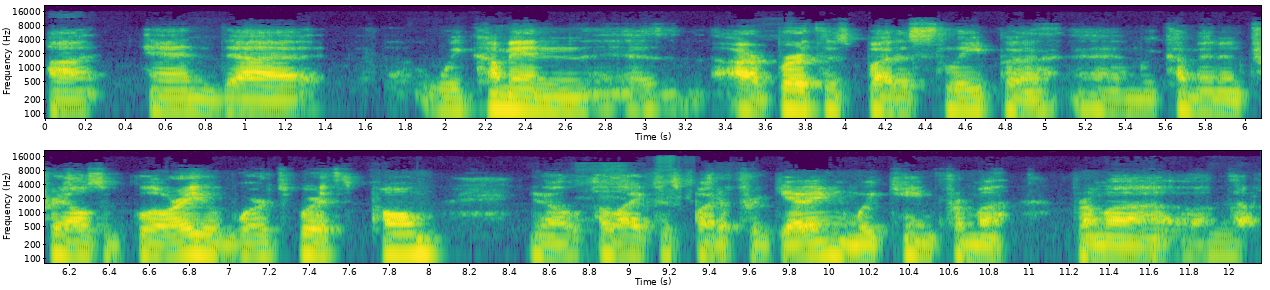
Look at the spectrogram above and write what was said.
Uh, and uh, we come in, our birth is but a sleep, uh, and we come in in trails of glory, Wordsworth's poem. You know, a life is but a forgetting. And we came from a from a, a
